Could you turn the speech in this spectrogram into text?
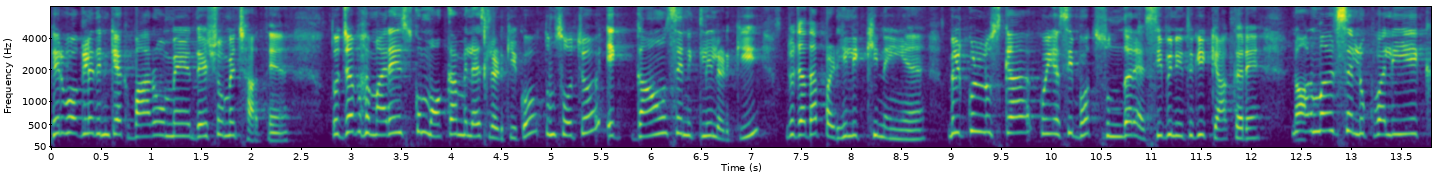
फिर वो अगले दिन के अखबारों में, देशों में छाते हैं। तो जब हमारे इसको मौका मिला इस लड़की को, तुम सोचो, एक गाँव से निकली लड़की जो ज़्यादा पढ़ी लिखी नहीं है, बिल्कुल उसका कोई ऐसी बहुत सुंदर ऐसी भी नहीं थी कि क्या करें। नॉर्मल से लुक वाली एक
